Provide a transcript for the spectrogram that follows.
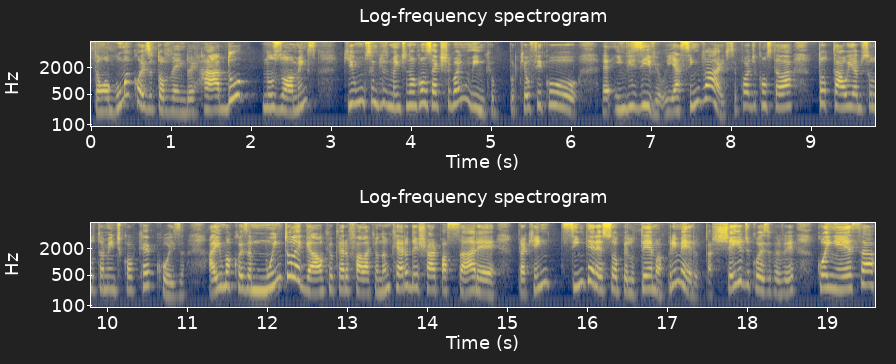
Então alguma coisa eu tô vendo errado nos homens que um simplesmente não consegue chegar em mim, porque eu fico é, invisível. E assim vai. Você pode constelar total e absolutamente qualquer coisa. Aí uma coisa muito legal que eu quero falar, que eu não quero deixar passar, é para quem se interessou pelo tema, primeiro, tá cheio de coisa para ver, conheça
